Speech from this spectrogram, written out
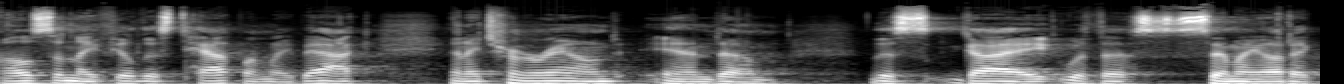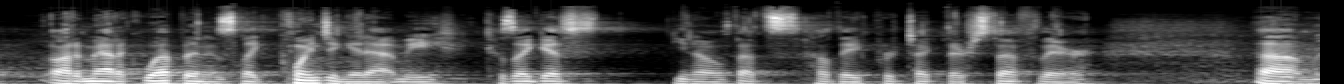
all of a sudden I feel this tap on my back, and I turn around, and um, this guy with a semi-automatic weapon is like pointing it at me because I guess you know that's how they protect their stuff there. Um,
